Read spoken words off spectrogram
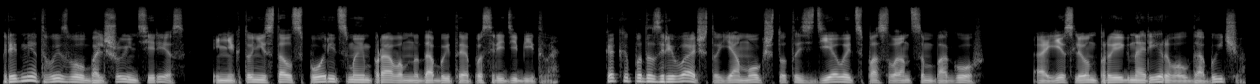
Предмет вызвал большой интерес, и никто не стал спорить с моим правом на добытое посреди битвы. Как и подозревать, что я мог что-то сделать с посланцем богов. А если он проигнорировал добычу,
